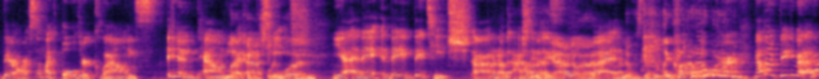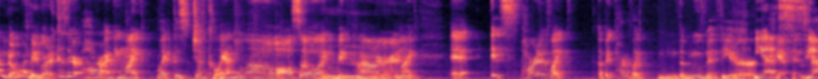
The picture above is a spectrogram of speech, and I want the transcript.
there are some like older clowns in town. who I Like think Ashley teach. Wood. Yeah, and they and they they teach. Uh, I don't know that I Ashley don't, does. yeah, I don't know. But- I know he's definitely a I don't know clown. where. Now that I'm thinking about it, I don't know where they learn it because there are. I mean, like like because Jeff Colangelo also like big Mhm. clowner and like it. It's part of like a big part of like m- the movement theater. I Yes, guess in yeah,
